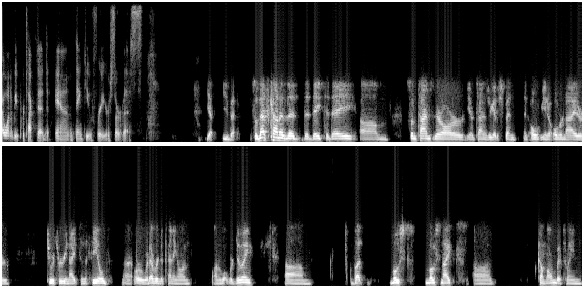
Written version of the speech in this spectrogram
I want to be protected. And thank you for your service. Yeah, you bet. So that's kind of the the day to day. Um, sometimes there are you know times we got to spend an you know overnight or two or three nights in the field uh, or whatever, depending on on what we're doing. Um, but most most nights uh, come home between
